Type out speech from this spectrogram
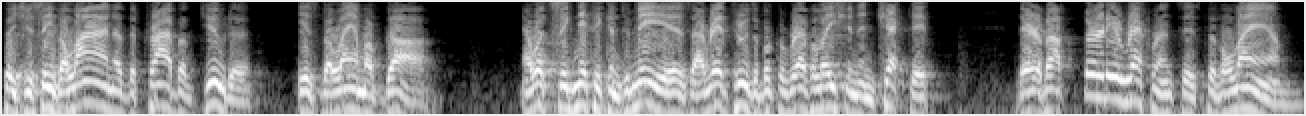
Because you see, the lion of the tribe of Judah is the lamb of God. Now what's significant to me is I read through the book of Revelation and checked it. There are about 30 references to the lamb.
